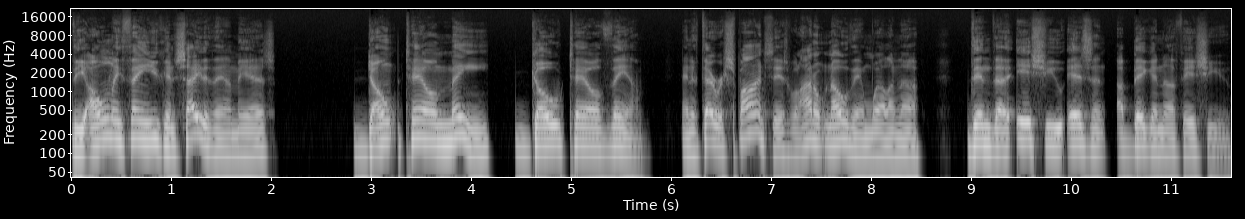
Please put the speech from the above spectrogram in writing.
The only thing you can say to them is, "Don't tell me, go tell them." And if their response is, "Well, I don't know them well enough," then the issue isn't a big enough issue.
